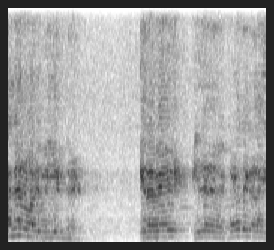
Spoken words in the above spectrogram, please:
அங்கன்வாடி மையங்கள். எனவே இது குழந்தைகளை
